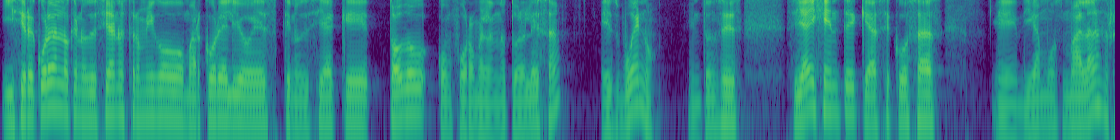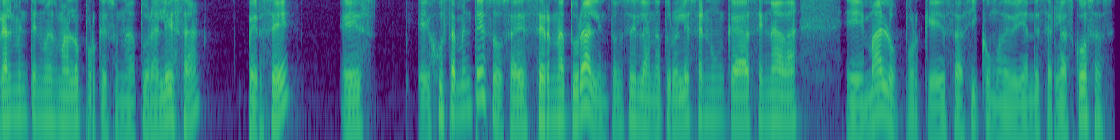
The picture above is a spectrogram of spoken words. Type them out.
Y si recuerdan lo que nos decía nuestro amigo Marco Aurelio es que nos decía que todo conforme a la naturaleza es bueno. Entonces, si hay gente que hace cosas, eh, digamos, malas, realmente no es malo porque su naturaleza per se es eh, justamente eso, o sea, es ser natural. Entonces la naturaleza nunca hace nada eh, malo porque es así como deberían de ser las cosas.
